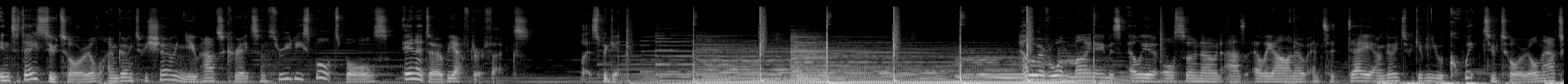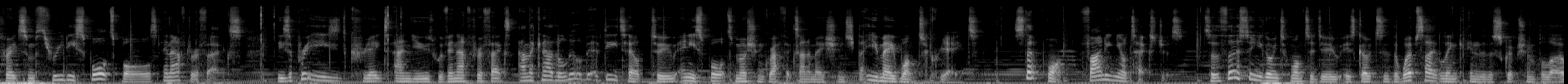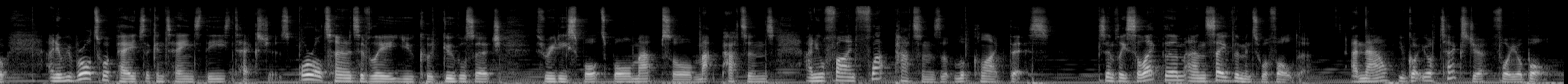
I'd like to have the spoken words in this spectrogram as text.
In today's tutorial, I'm going to be showing you how to create some 3D sports balls in Adobe After Effects. Let's begin. Hello everyone, my name is Elliot, also known as Elliano, and today I'm going to be giving you a quick tutorial on how to create some 3D sports balls in After Effects. These are pretty easy to create and use within After Effects, and they can add a little bit of detail to any sports motion graphics animations that you may want to create. Step 1. Finding your textures. So the first thing you're going to want to do is go to the website link in the description below and you'll be brought to a page that contains these textures. Or alternatively, you could Google search 3D sports ball maps or map patterns and you'll find flat patterns that look like this. Simply select them and save them into a folder. And now you've got your texture for your ball.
